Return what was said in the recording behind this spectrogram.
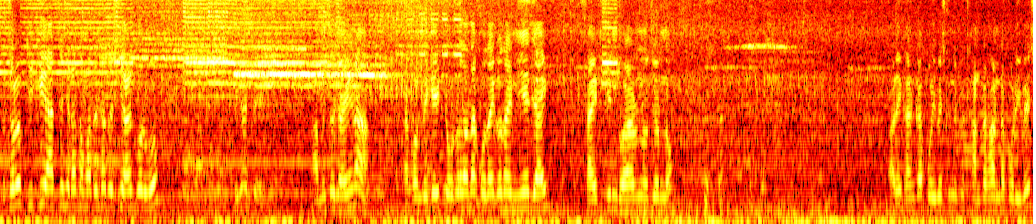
তো চলো কী কী আছে সেটা তোমাদের সাথে শেয়ার করব। ঠিক আছে? আমি তো জানি না। এখন দেখে এই টোটো দাদা কোথায় কোথায় নিয়ে যায় সাইট সিন ঘোরানোর জন্য। আর এখানকার পরিবেশ কিন্তু একটু ঠান্ডা ঠান্ডা পরিবেশ।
